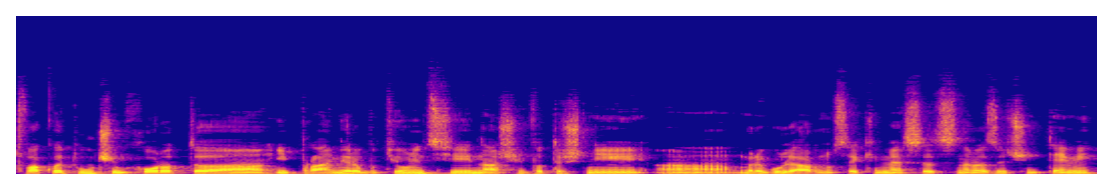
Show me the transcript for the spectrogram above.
това, което учим хората и правим и работилници, наши вътрешни, а, регулярно, всеки месец на различни теми,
